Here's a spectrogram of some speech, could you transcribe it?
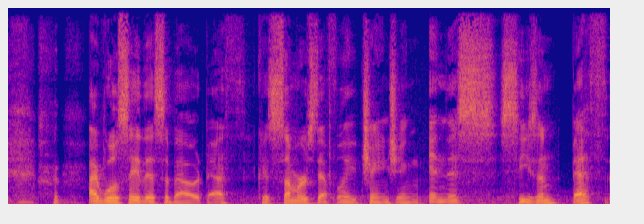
I will say this about Beth because Summer's definitely changing in this season. Beth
